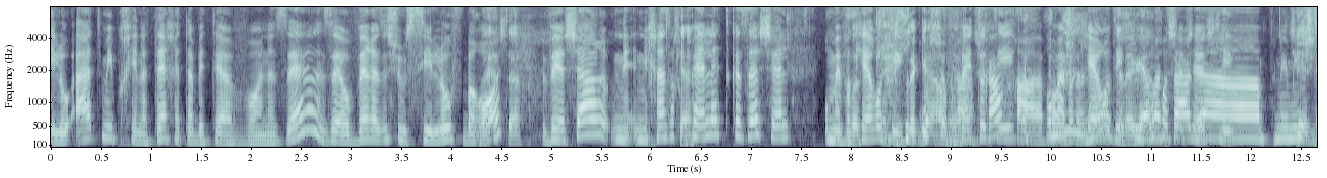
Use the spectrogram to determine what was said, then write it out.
כאילו, את מבחינתך את הבתיאבון הזה, זה עובר איזשהו סילוף בראש, בטח. וישר נכנס לך כן. פלט כזה של, הוא מבקר אותי, הוא. שופט אותי, הוא מבקר אותי, לפי הוא חושב המצג שיש לי... הפנימי שיש.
